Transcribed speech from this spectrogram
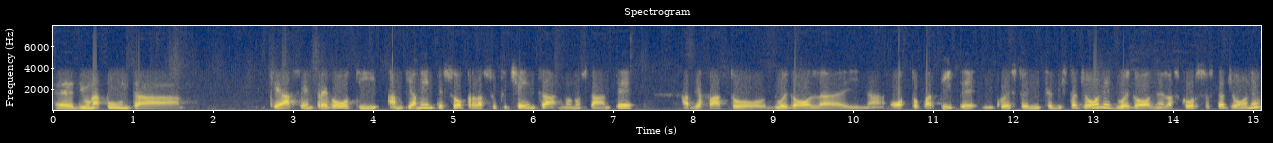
eh, di una punta che ha sempre voti ampiamente sopra la sufficienza, nonostante abbia fatto due gol in otto partite in questo inizio di stagione, due gol nella scorsa stagione,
